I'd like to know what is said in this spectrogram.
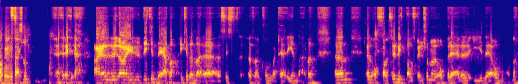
på høyre Ja, Nei, ikke det, da. Ikke den der eh, siste den konverteringen der. Men en, en offensiv midtballspiller som opererer i det området.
